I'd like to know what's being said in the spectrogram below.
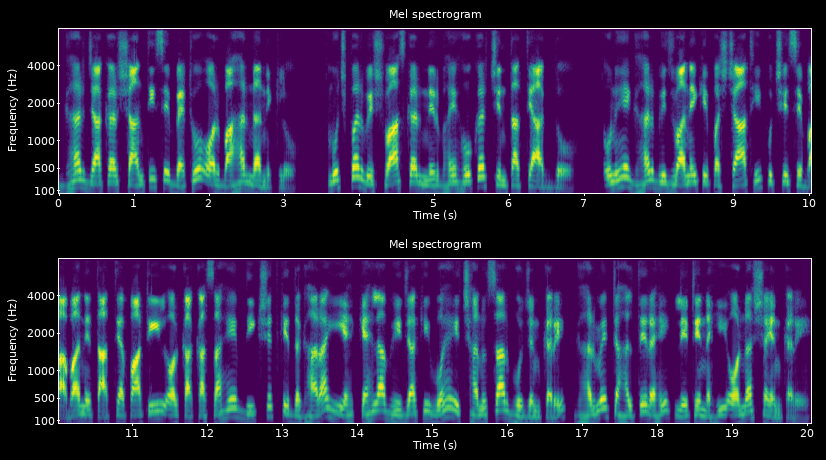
घर जाकर शांति से बैठो और बाहर न निकलो। मुझ पर विश्वास कर निर्भय होकर चिंता त्याग दो। उन्हें घर भिजवाने के पश्चात ही पूछे से बाबा ने तात्या पाटिल और काका साहेब दीक्षित के दघारा यह कहला भेजा कि वह इच्छानुसार भोजन करे, घर में टहलते रहे, लेटे नहीं और न शयन करे।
